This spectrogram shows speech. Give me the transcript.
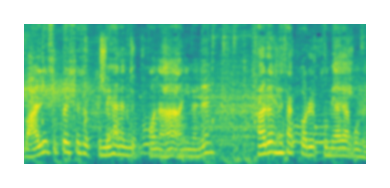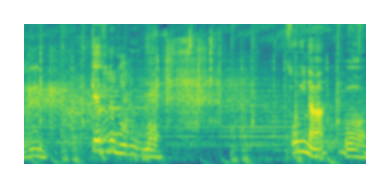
뭐 알리스프레스에서 구매하는 거나 아니면은 다른 회사 거를 구매하다 보면은 깨지는 부분 뭐 소니나 뭐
